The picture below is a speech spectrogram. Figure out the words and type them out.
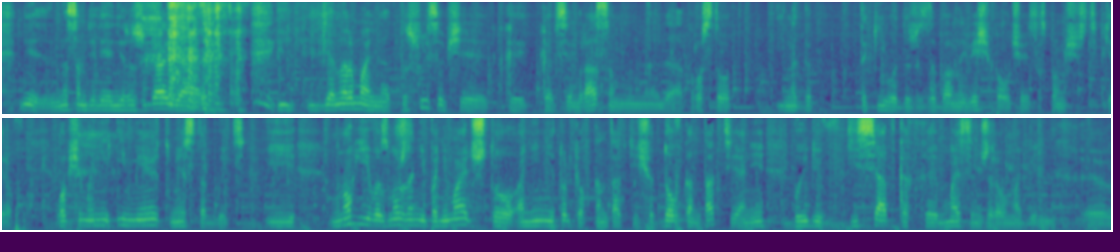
Не, на самом деле я не разжигаю, я, я нормально отношусь вообще ко всем расам, да, просто вот иногда такие вот даже забавные вещи получаются с помощью стикеров. В общем, они имеют место быть. И многие, возможно, не понимают, что они не только ВКонтакте, еще до ВКонтакте они были в десятках э, мессенджеров мобильных. Э,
